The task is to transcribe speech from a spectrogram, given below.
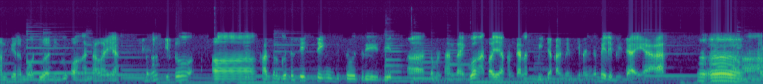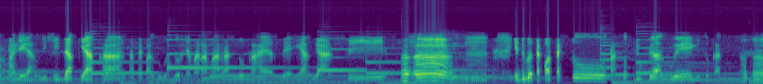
hampir mau dua minggu kalau nggak salah ya. Hmm. Itu uh, kantor gue tuh shifting gitu dari di uh, teman santai gue nggak tahu ya kan karena kebijakan manajemen kan beda-beda ya. Uh, uh, okay. Ada yang disidak ya kan sampai Pak Gubernurnya marah-marah tuh KRD ya enggak sih? Uh, uh. Hmm. Itu gue tekotek tuh takut juga gue gitu kan. Uh, uh.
